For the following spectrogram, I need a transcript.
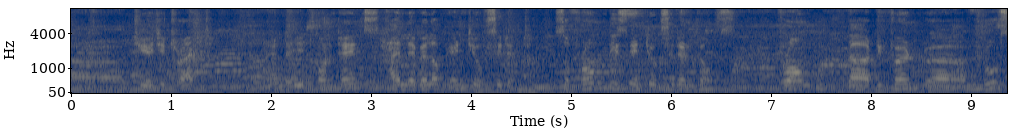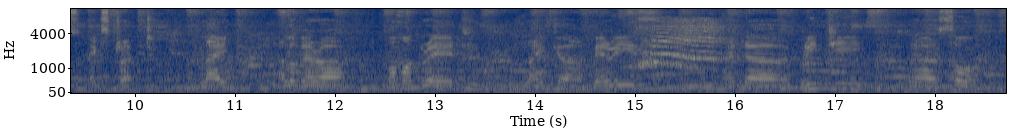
uh, tract and it contains high level of antioxidant. So from this antioxidant comes from the different uh, fruits extract like aloe vera, pomegranate, like uh, berries and uh, green tea, so on.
